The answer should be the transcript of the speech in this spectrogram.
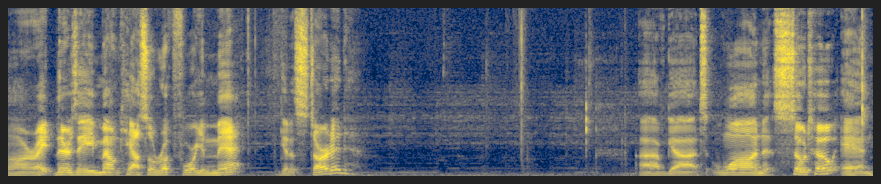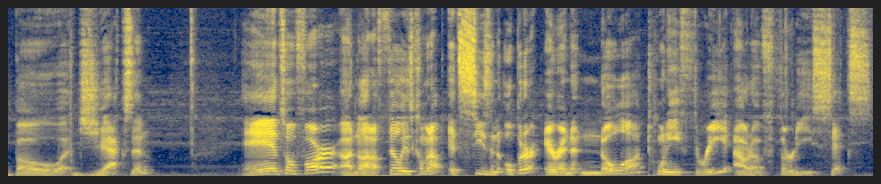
All right, there's a Mountcastle Rook for you, Matt. Get us started. I've got Juan Soto and Bo Jackson. And so far, uh, not a Phillies coming up. It's season opener. Aaron Nola, 23 out of 36.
